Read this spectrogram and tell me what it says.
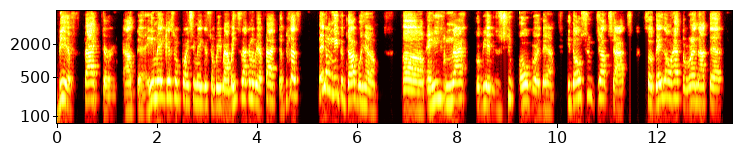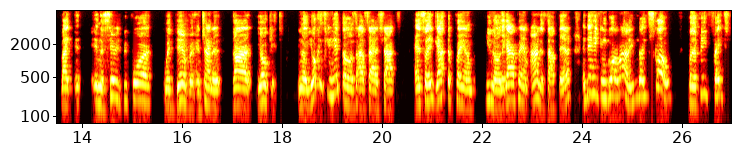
be a factor out there. He may get some points, he may get some rebounds, but he's not going to be a factor because they don't need to double him um, and he's not going to be able to shoot over them. He don't shoot jump shots, so they don't have to run out there like in the series before with Denver and trying to guard Jokic. You know, Jokic can hit those outside shots, and so they got to play him. You know, they got to play him honest out there, and then he can go around, even though he's slow. But if he fakes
